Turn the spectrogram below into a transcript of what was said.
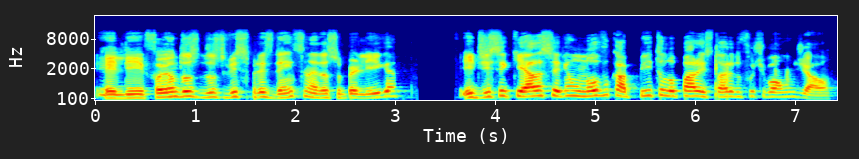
Ele foi um dos, dos vice-presidentes né, da Superliga e disse que ela seria um novo capítulo para a história do futebol mundial.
